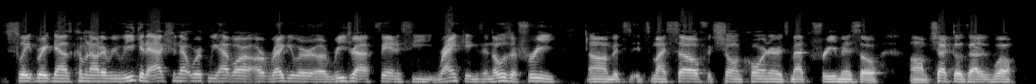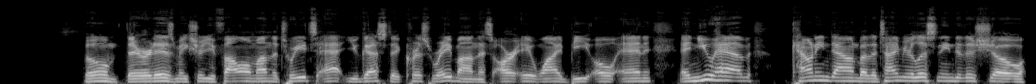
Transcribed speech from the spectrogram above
slate breakdowns coming out every week. And Action Network, we have our, our regular, uh, redraft fantasy rankings and those are free. Um, it's, it's myself, it's Sean Koerner, it's Matt Freedman. So, um, check those out as well. Boom. There it is. Make sure you follow him on the tweets at, you guessed it, Chris Raybon. That's R-A-Y-B-O-N. And you have counting down by the time you're listening to this show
